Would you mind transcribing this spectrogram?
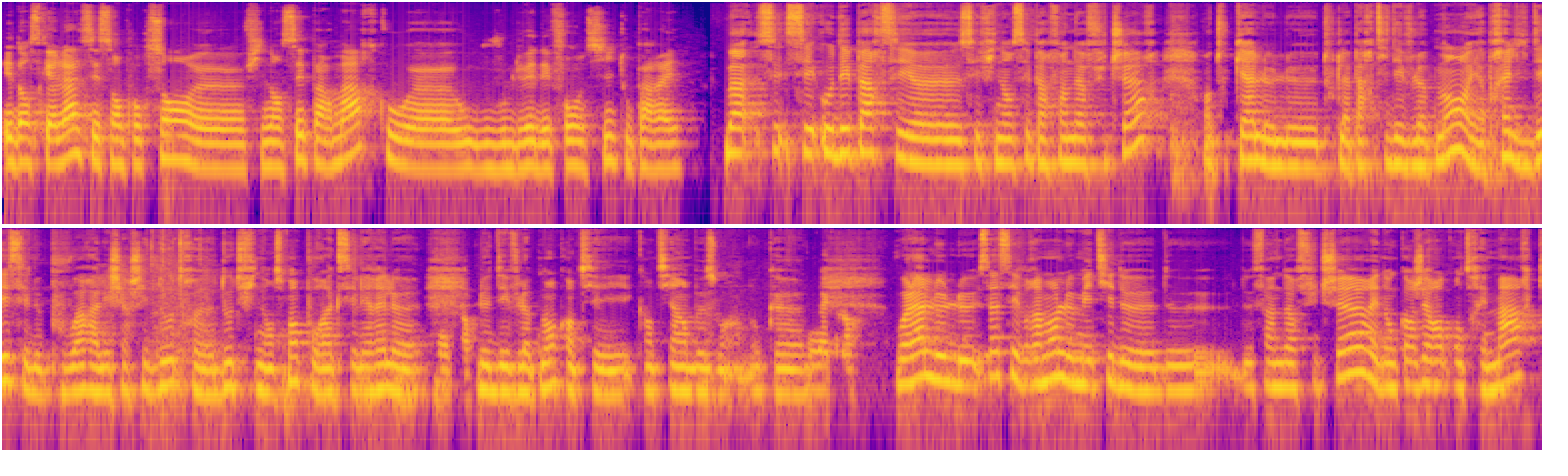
Et dans ce cas-là, c'est 100% financé par Marc ou, ou vous levez des fonds aussi, tout pareil? Bah, c'est au départ c'est euh, financé par Founder Future, en tout cas le, le toute la partie développement. Et après l'idée c'est de pouvoir aller chercher d'autres euh, d'autres financements pour accélérer le, le développement quand il y a, quand il y a un besoin. Donc euh, voilà le, le ça c'est vraiment le métier de de, de Founder Future. Et donc quand j'ai rencontré Marc,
